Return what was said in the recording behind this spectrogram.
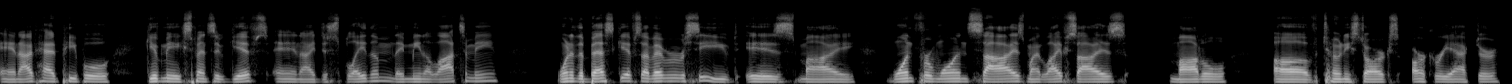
And I've had people give me expensive gifts and I display them. They mean a lot to me. One of the best gifts I've ever received is my one for one size, my life size model of Tony Stark's arc reactor,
